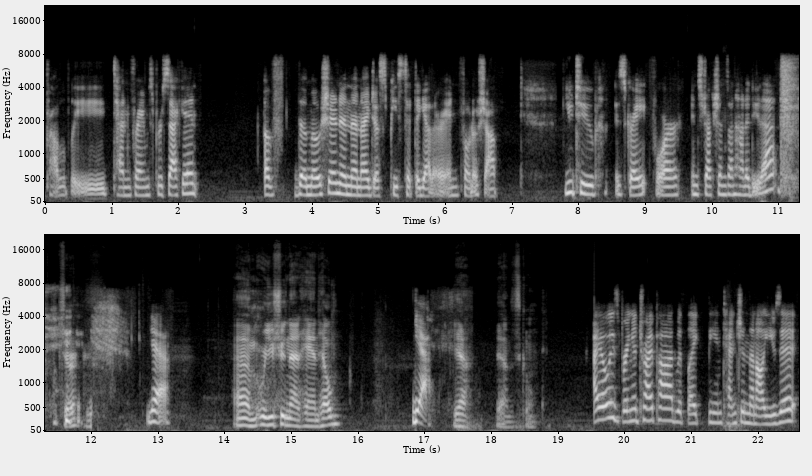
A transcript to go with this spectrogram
probably 10 frames per second of the motion, and then I just pieced it together in Photoshop. YouTube is great for instructions on how to do that. sure. yeah. Um, were you shooting that handheld? Yeah. Yeah, yeah, that's cool. I always bring a tripod with like the intention that I'll use it,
